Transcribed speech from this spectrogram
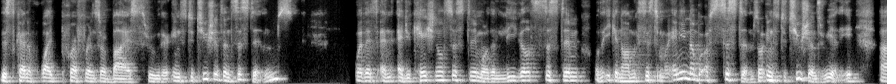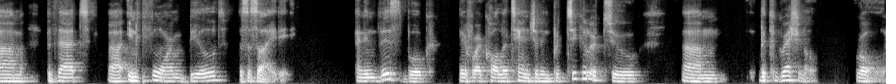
this kind of white preference or bias through their institutions and systems, whether it's an educational system or the legal system or the economic system or any number of systems or institutions, really, um, that uh, inform, build the society. And in this book, therefore, I call attention in particular to um, the congressional role.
